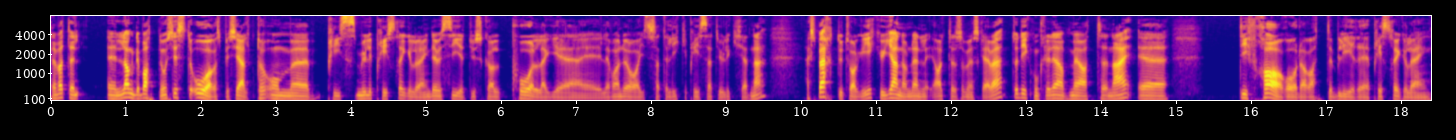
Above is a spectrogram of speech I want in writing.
Det har vært en, en lang debatt nå siste året spesielt om pris, mulig prisregulering. Dvs. Si at du skal pålegge leverandører å sette like priser til ulike kjedene. Ekspertutvalget gikk jo gjennom den, alt det som er skrevet, og de konkluderer med at nei, eh, de fraråder at det blir eh, prisregulering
